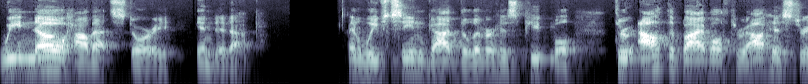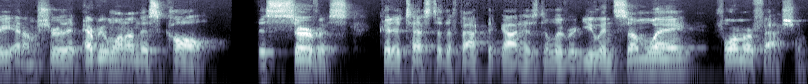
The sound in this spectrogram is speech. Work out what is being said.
We know how that story ended up. And we've seen God deliver his people throughout the Bible, throughout history. And I'm sure that everyone on this call, this service, could attest to the fact that God has delivered you in some way, form, or fashion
